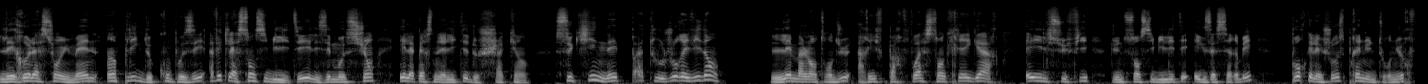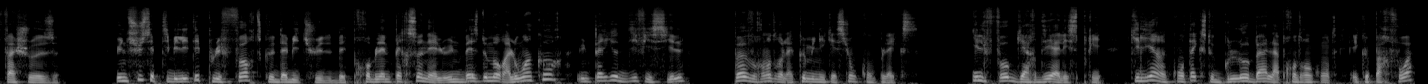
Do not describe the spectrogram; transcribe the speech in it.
Les relations humaines impliquent de composer avec la sensibilité, les émotions et la personnalité de chacun, ce qui n'est pas toujours évident. Les malentendus arrivent parfois sans crier gare, et il suffit d'une sensibilité exacerbée pour que les choses prennent une tournure fâcheuse. Une susceptibilité plus forte que d'habitude, des problèmes personnels, une baisse de morale ou encore une période difficile peuvent rendre la communication complexe il faut garder à l'esprit qu'il y a un contexte global à prendre en compte et que parfois,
